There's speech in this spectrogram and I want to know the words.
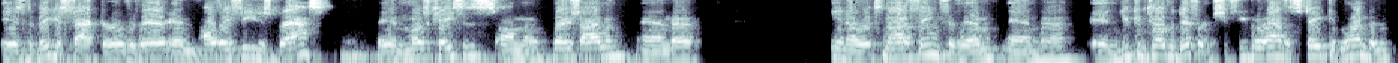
is the biggest factor over there, and all they feed is grass in most cases on the British island. And uh, you know it's not a thing for them. And uh, and you can tell the difference. If you go have a steak in london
